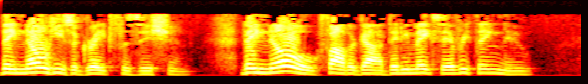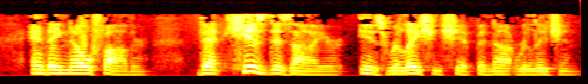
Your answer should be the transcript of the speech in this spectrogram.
They know He's a great physician. They know, Father God, that He makes everything new. And they know, Father, that His desire is relationship and not religion.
